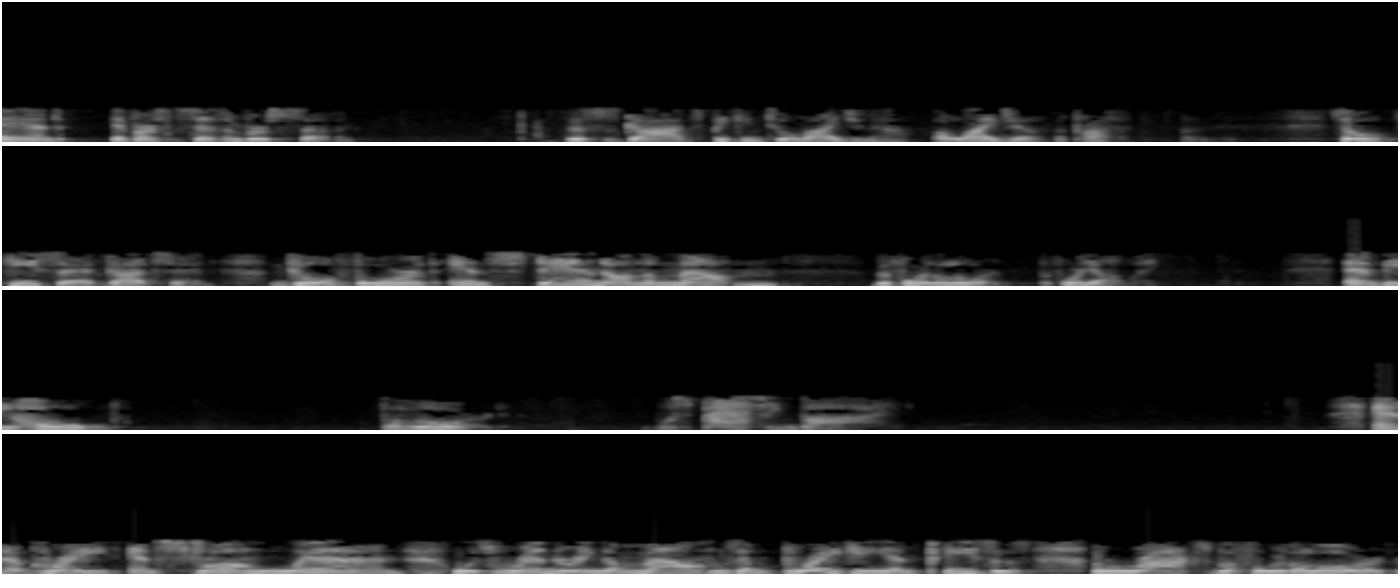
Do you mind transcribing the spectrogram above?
And it says in verse 7, this is God speaking to Elijah now, Elijah the prophet. So he said, God said, Go forth and stand on the mountain before the Lord, before Yahweh. And behold, the Lord was passing by. And a great and strong wind was rendering the mountains and breaking in pieces the rocks before the Lord.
